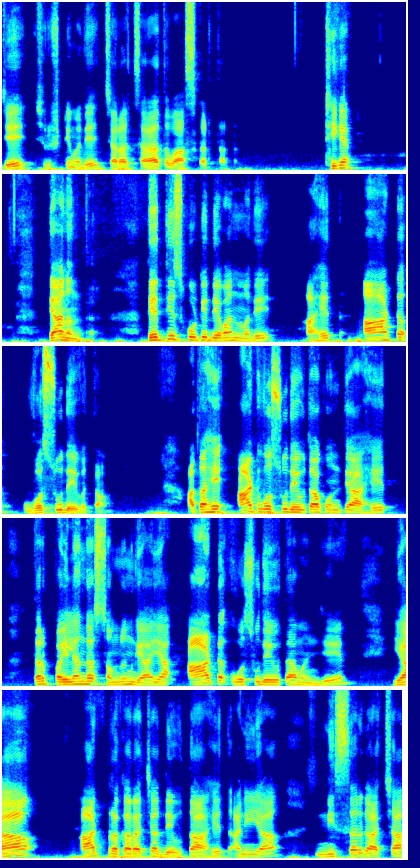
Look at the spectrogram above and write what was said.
जे सृष्टीमध्ये चराचरात वास करतात. ठीक आहे? त्यानंतर तेहतीस कोटी देवांमध्ये आहेत आठ वसुदेवता. आता हे आठ वसुदेवता कोणत्या आहेत? तर पहिल्यांदा समजून घ्या या आठ वसुदेवता म्हणजे या आठ प्रकाराच्या देवता आहेत आणि या निसर्गाच्या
